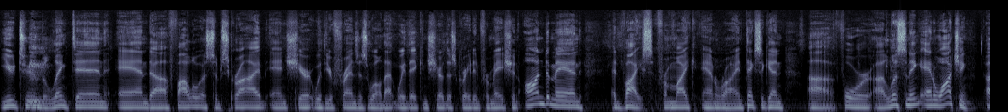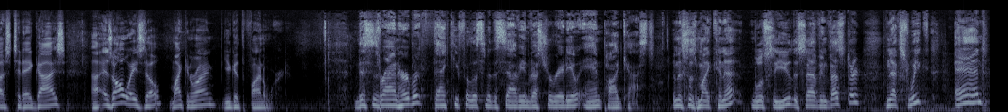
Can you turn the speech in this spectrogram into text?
YouTube, LinkedIn, and uh, follow us, subscribe, and share it with your friends as well. That way they can share this great information on demand advice from Mike and Ryan. Thanks again uh, for uh, listening and watching us today, guys. Uh, as always, though, Mike and Ryan, you get the final word. This is Ryan Herbert. Thank you for listening to the Savvy Investor Radio and podcast. And this is Mike Canet. We'll see you, the Savvy Investor, next week. And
